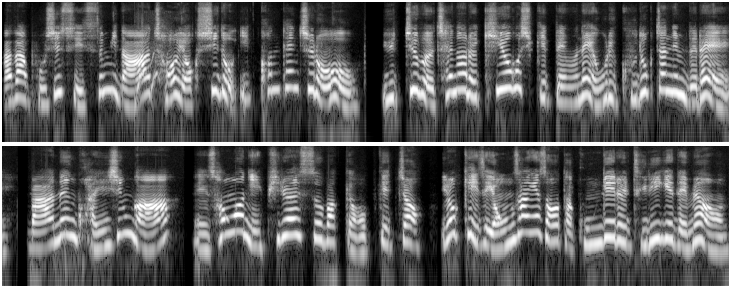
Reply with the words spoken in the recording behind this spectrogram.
받아보실 수 있습니다. 저 역시도 이 컨텐츠로 유튜브 채널을 키우고 싶기 때문에 우리 구독자님들의 많은 관심과 네, 성원이 필요할 수밖에 없겠죠. 이렇게 이제 영상에서 다 공개를 드리게 되면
